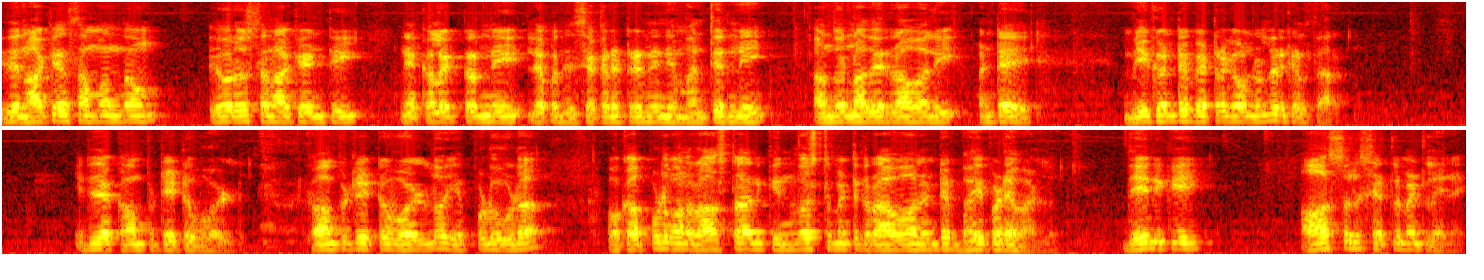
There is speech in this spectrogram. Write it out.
ఇది నాకేం సంబంధం? ఎవరు వస్తే నాకేంటి? నేను కలెక్టర్ని లేకపోతే సెక్రటరీని నేను మంత్రిని అందరు నా దగ్గర రావాలి. అంటే మీకంటే బెటర్గా ఉండాలని వెళ్తారు. It is a competitive world competitive వరల్డ్లో ఎప్పుడు కూడా ఒకప్పుడు మన రాష్ట్రానికి ఇన్వెస్ట్మెంట్కి రావాలంటే భయపడేవాళ్ళు. దేనికి? ఆస్తులు సెటిల్మెంట్లు అయినాయి.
